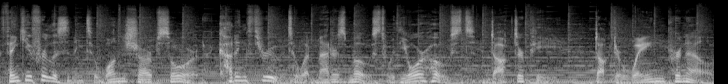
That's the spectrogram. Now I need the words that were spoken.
Thank you for listening to One Sharp Sword, cutting through to what matters most with your host, Dr. P, Dr. Wayne Pernell,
